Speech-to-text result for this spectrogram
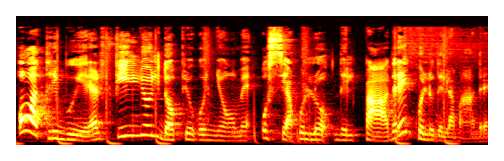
o attribuire al figlio il doppio cognome, ossia quello del padre e quello della madre.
